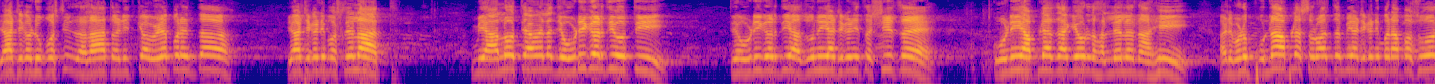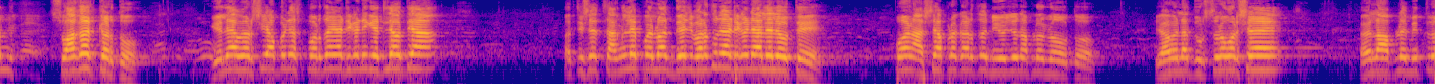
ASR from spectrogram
या ठिकाणी उपस्थित झालात आणि इतक्या वेळेपर्यंत या ठिकाणी बसलेलात मी आलो त्यावेळेला जेवढी गर्दी होती तेवढी गर्दी अजूनही या ठिकाणी तशीच आहे. कोणी आपल्या जागेवर हल्लेलं नाही. आणि म्हणून पुन्हा आपल्या सर्वांचं मी या ठिकाणी मनापासून स्वागत करतो. गेल्या वर्षी आपण या स्पर्धा या ठिकाणी घेतल्या होत्या. अतिशय चांगले पैलवान देशभरातून या ठिकाणी आलेले होते. पण अशा प्रकारचं नियोजन आपलं नव्हतं. यावेळेला दुसरं वर्ष आहे. यावेळेला आपले मित्र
